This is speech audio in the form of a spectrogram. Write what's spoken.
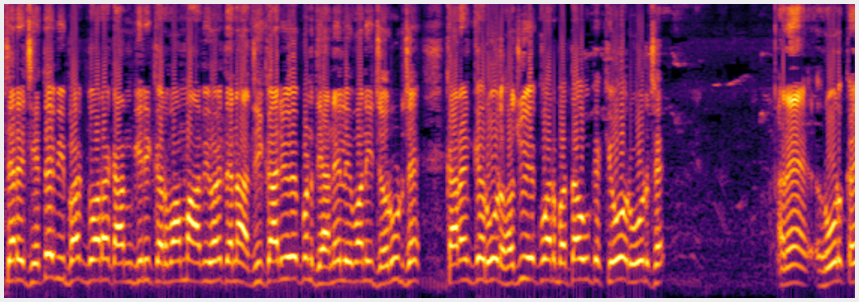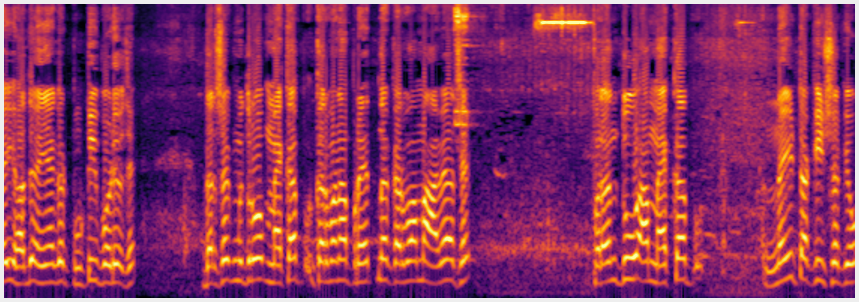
ત્યારે જે તે વિભાગ દ્વારા કામગીરી કરવામાં આવી હોય તેના અધિકારીઓએ પણ ધ્યાને લેવાની જરૂર છે. કારણ કે રોડ હજુ એકવાર બતાવું કે કેવો રોડ છે. અને રોડ કઈ હદે અહીંયા આગળ તૂટી પડ્યો છે. દર્શક મિત્રો મેકઅપ કરવાના પ્રયત્ન કરવામાં આવ્યા છે. પરંતુ આ મેકઅપ નહીં ટકી શક્યો.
